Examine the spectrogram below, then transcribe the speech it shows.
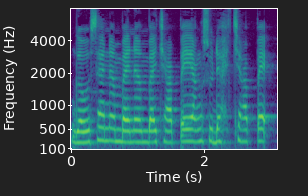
Nggak usah nambah-nambah capek yang sudah capek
